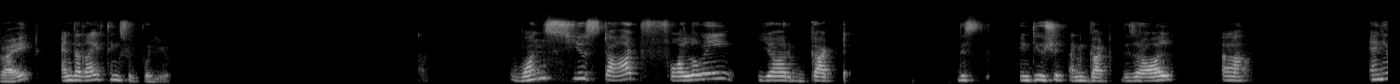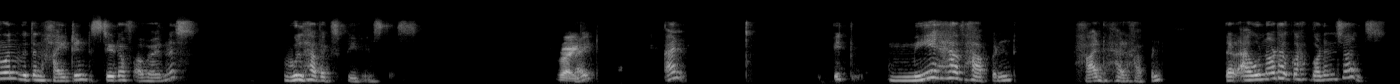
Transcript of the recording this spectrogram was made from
Right? And the right things will pull you. Once you start following your gut this intuition and gut these are all uh, anyone with a heightened state of awareness will have experienced this. Right, right? and it may have happened had had happened that i would not have got, gotten a chance.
